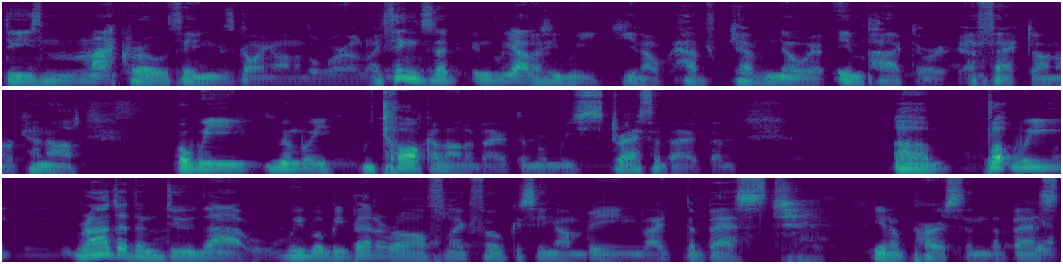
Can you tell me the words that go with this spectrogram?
these macro things going on in the world, right? Things that in reality we, you know, have have no impact or effect on or cannot. But we when we we talk a lot about them and we stress about them. Uh, but we rather than do that, we will be better off like focusing on being like the best, you know, person, the best.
